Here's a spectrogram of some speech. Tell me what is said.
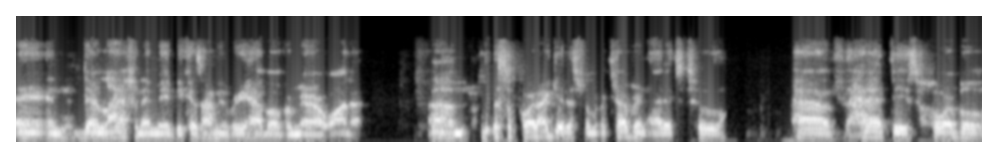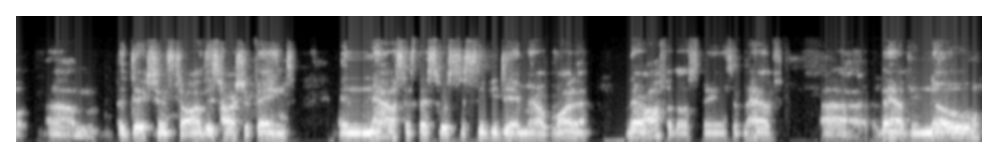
and they're laughing at me because I'm in rehab over marijuana. Um, the support I get is from recovering addicts who have had these horrible um, addictions to all these harsher things. And now, since they switched to CBD and marijuana, they're off of those things and have uh, they have no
